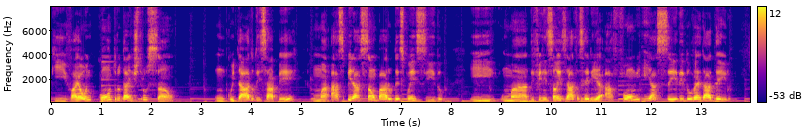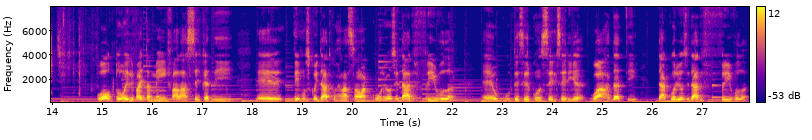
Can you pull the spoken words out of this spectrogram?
que vai ao encontro da instrução, um cuidado de saber, uma aspiração para o desconhecido. E uma definição exata seria a fome e a sede do verdadeiro. O autor ele vai também falar acerca de é, termos cuidado com relação à curiosidade frívola. É, o, o terceiro conselho seria guarda-te da curiosidade frívola,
